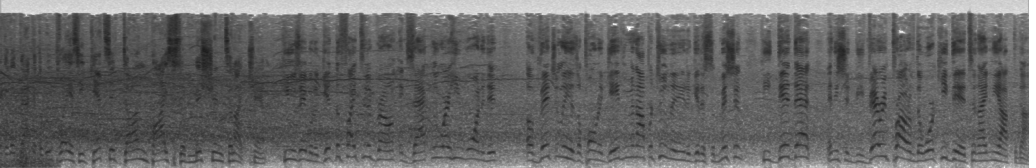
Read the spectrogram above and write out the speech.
Take a look back at the replay as he gets it done by submission tonight, champ. He was able to get the fight to the ground exactly where he wanted it. Eventually, his opponent gave him an opportunity to get a submission. He did that, and he should be very proud of the work he did tonight in the octagon.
